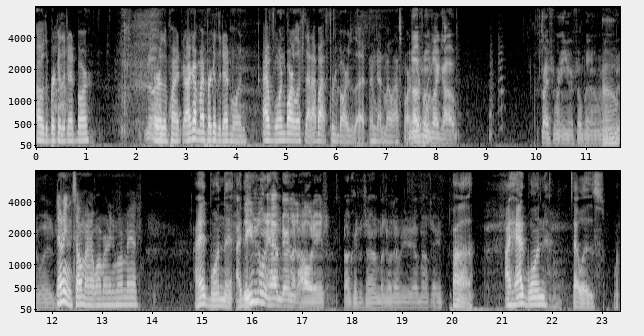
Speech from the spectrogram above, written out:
Oh, the Brick of the Dead bar? No. Or the Pine. I got my Brick of the Dead one. I have one bar left of that. I bought three bars of that. I'm down to my last bar. no, this one was like a fresh rain or something. I don't remember Oh. what it was. They don't even sell them out at Walmart anymore, man. I had one that I They did. usually only have them during like the holidays, on Christmas time, but those usually have them out there. Uh, I had one that was what,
